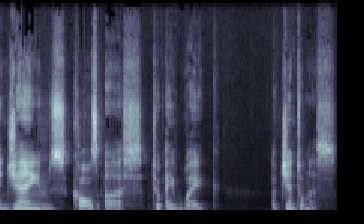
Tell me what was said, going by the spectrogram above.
And James calls us to a wake of gentleness.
